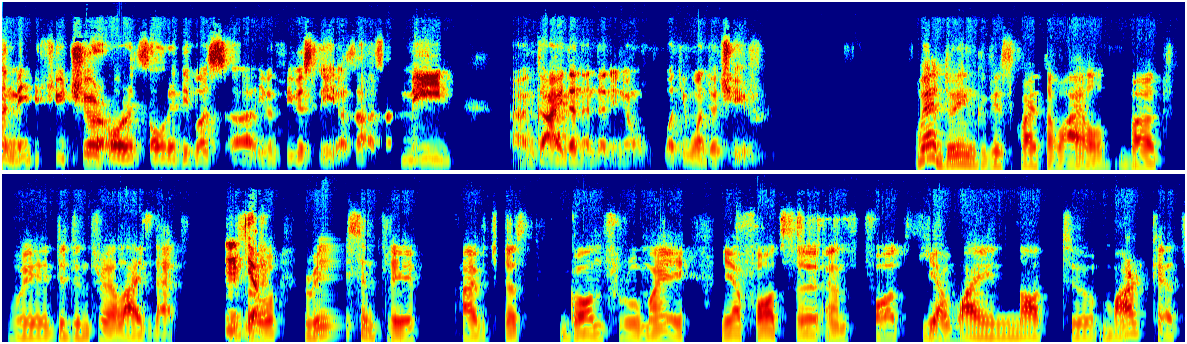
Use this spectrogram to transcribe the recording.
and maybe future, or it's already was uh, even previously as a, as a main uh, guide and, and then you know what you want to achieve? We're doing this quite a while, but we didn't realize that. Mm, so yeah. recently, I've just gone through my yeah thoughts uh, and thought yeah why not to market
